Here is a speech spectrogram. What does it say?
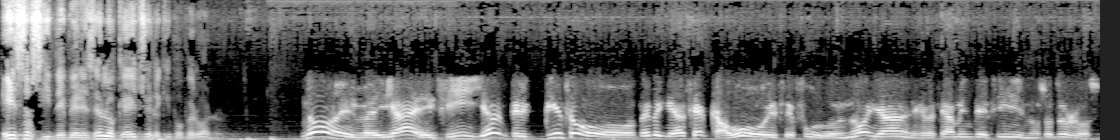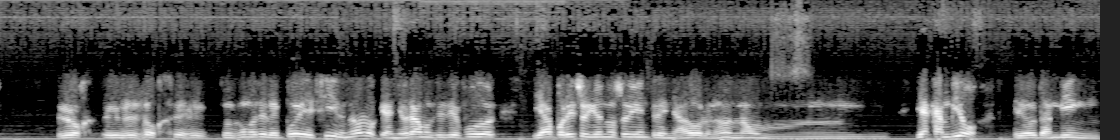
Eso sin desmerecer lo que ha hecho el equipo peruano. No, eh, ya, eh, sí, ya pienso, Pepe, que ya se acabó ese fútbol, ¿no? Ya, desgraciadamente, sí, nosotros los, los, eh, los, ¿cómo se le puede decir, no? Los que añoramos ese fútbol, ya por eso yo no soy entrenador, ¿no? No, mm, ya cambió, yo también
